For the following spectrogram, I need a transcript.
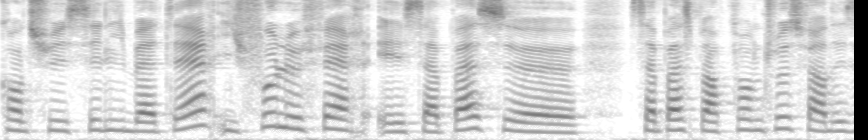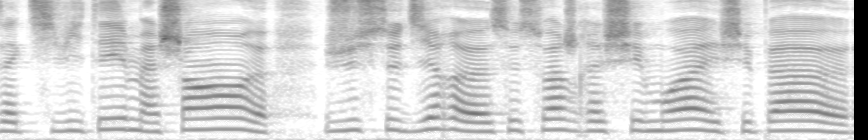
quand tu es célibataire, il faut le faire et ça passe, euh, ça passe par plein de choses, faire des activités, machin, euh, juste se dire euh, ce soir je reste chez moi et je sais pas,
